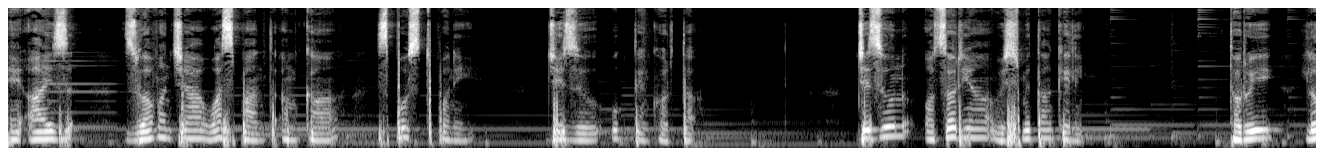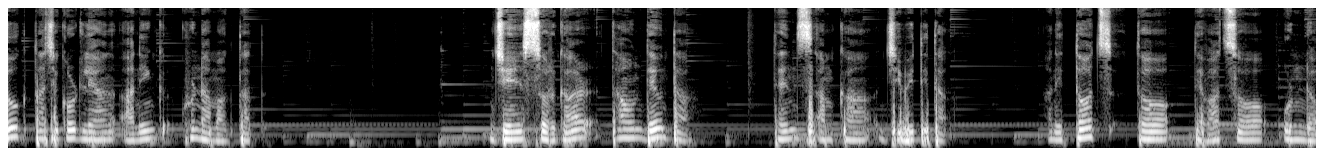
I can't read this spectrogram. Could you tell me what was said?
हें आयज जुवांच्या वासपांत आमकां स्पश्टपणी जेजू उक्तें करता. जेजून अचर्यां विस्मितां केलीं. तरूय लोक ताचे कडल्यान आनीक खुणां मागतात. जें स्वर्गार थावन देंवता तेंच आमकां जिवीत दिता. आनी तोच तो देवाचो उंडो.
